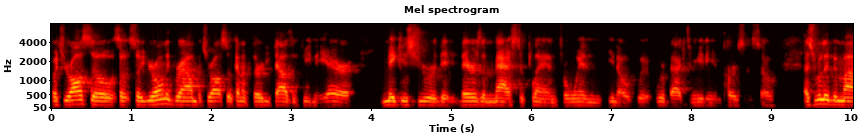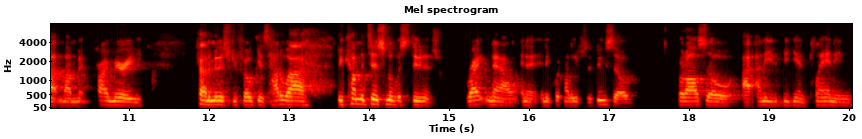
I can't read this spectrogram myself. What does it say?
but you're also so so you're on the ground, but you're also kind of thirty thousand feet in the air making sure that there's a master plan for when you know we're, back to meeting in person. So that's really been my, my primary kind of ministry focus. How do i become intentional with students right now and, and equip my leaders to do so? But also I, I need to begin planning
